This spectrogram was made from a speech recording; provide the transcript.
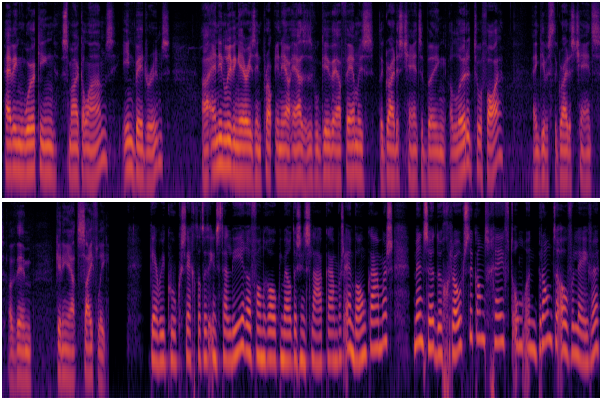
Having working smoke alarms in bedrooms uh, and in living areas in, in our houses will give our families the greatest chance of being alerted to a fire and give us the greatest chance of them getting out safely. Gary Cook zegt dat het installeren van rookmelders in slaapkamers en woonkamers mensen de grootste kans geeft om een brand te overleven,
